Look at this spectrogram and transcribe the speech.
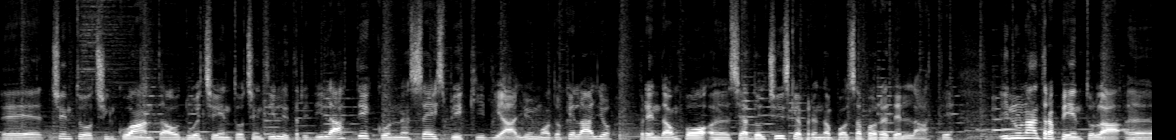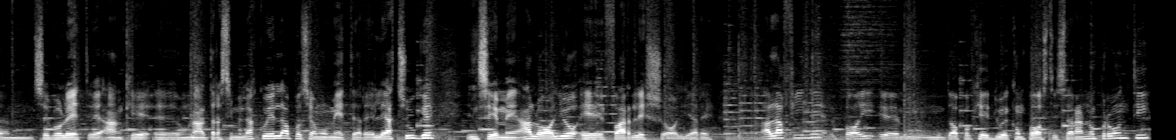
eh, 150 o 200 centilitri di latte con 6 spicchi di aglio in modo che l'aglio prenda un po', eh, si addolcisca e prenda un po' il sapore del latte. In un'altra pentola, ehm, se volete anche eh, un'altra simile a quella, possiamo mettere le acciughe insieme all'olio e farle sciogliere. Alla fine, poi, ehm, dopo che i due composti saranno pronti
